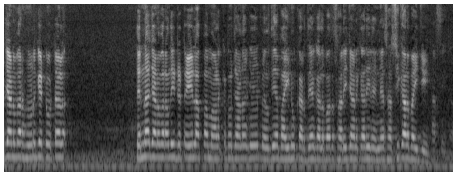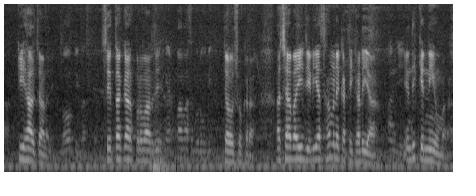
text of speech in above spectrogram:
ਜਾਨਵਰ ਹੋਣਗੇ ਟੋਟਲ। ਤਿੰਨਾਂ ਜਾਨਵਰਾਂ ਦੀ ਡਿਟੇਲ ਆਪਾਂ ਮਾਲਕ ਤੋਂ ਜਾਣਾਂਗੇ ਮਿਲਦੇ ਆ ਬਾਈ ਨੂੰ ਕਰਦੇ ਆ ਗੱਲਬਾਤ ਸਾਰੀ ਜਾਣਕਾਰੀ ਲੈਣੇ ਆ। ਸਤਿ ਸ਼੍ਰੀ ਅਕਾਲ ਬਾਈ ਜੀ। ਸਤਿ ਸ਼੍ਰੀ ਅਕਾਲ। ਕੀ ਹਾਲ ਚਾਲ ਹੈ ਜੀ? ਬਹੁਤ ਹੀ ਬਸ ਸੇਤਾ ਘਰ ਪਰਿਵਾਰ ਜੀ? ਕਿਰਪਾ ਬਸ ਗੁਰੂ ਦੀ। ਚਲੋ ਸ਼ੁਕਰ ਆ। ਅੱਛਾ ਬਾਈ ਜਿਹੜੀ ਆ ਸਾਹਮਣੇ ਕੱਟੀ ਖੜੀ ਆ ਹਾਂਜੀ। ਇਹਦੀ ਕਿੰਨੀ ਉਮਰ ਆ?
